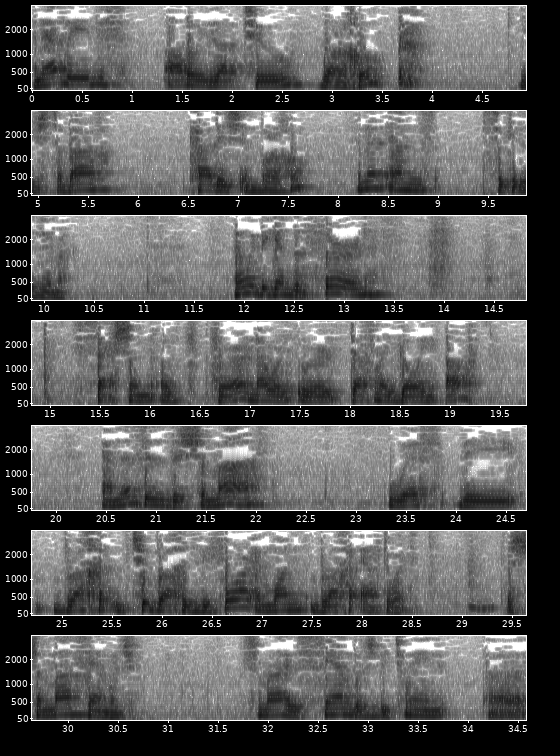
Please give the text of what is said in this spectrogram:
And that leads all the way up to Baruch Yishtabach, Kaddish, and Barchu. And that ends Psuke Zimra. Then we begin the third section of prayer. Now we're, we're definitely going up. And this is the Shema with the bracha, two brachas before and one bracha afterwards. The Shema sandwich. Shema is sandwiched between uh,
